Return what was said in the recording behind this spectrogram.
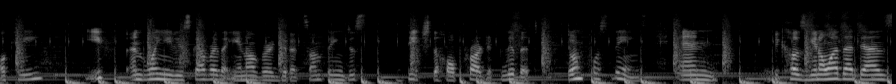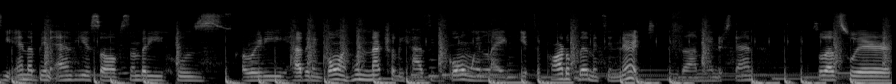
Okay? If and when you discover that you're not very good at something, just ditch the whole project, leave it. Don't force things. And because you know what that does, you end up being envious of somebody who's already having it going, who naturally has it going. Like it's a part of them, it's inert in them, you understand? So that's where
